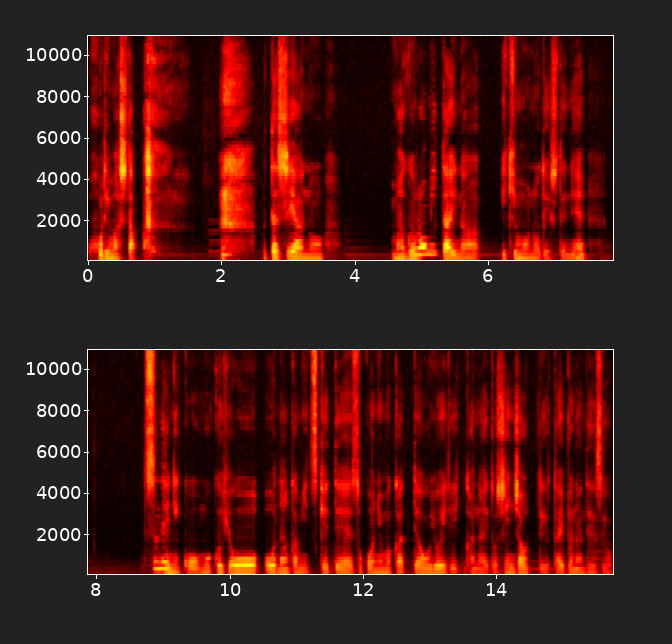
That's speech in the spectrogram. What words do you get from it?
掘りました。私、あの、マグロみたいな生き物でしてね常にこう目標をなんか見つけてそこに向かって泳いでいかないと死んじゃうっていうタイプなんですよ。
